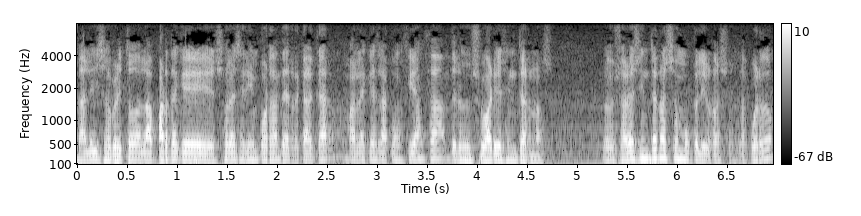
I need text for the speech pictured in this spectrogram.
¿Vale? Y sobre todo la parte que suele ser importante recalcar, ¿vale? Que es la confianza de los usuarios internos. Los usuarios internos son muy peligrosos, ¿de acuerdo?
